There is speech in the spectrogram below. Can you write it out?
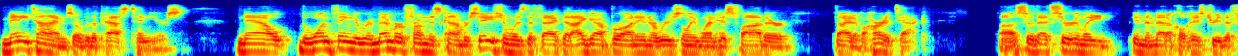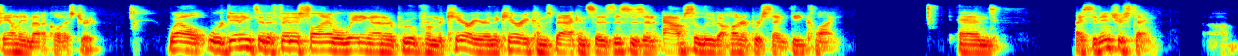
many times over the past 10 years. Now, the one thing to remember from this conversation was the fact that I got brought in originally when his father died of a heart attack. Uh, so that's certainly in the medical history, the family medical history. Well, we're getting to the finish line. We're waiting on an approval from the carrier, and the carrier comes back and says this is an absolute 100% decline. And I said, interesting. Um,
